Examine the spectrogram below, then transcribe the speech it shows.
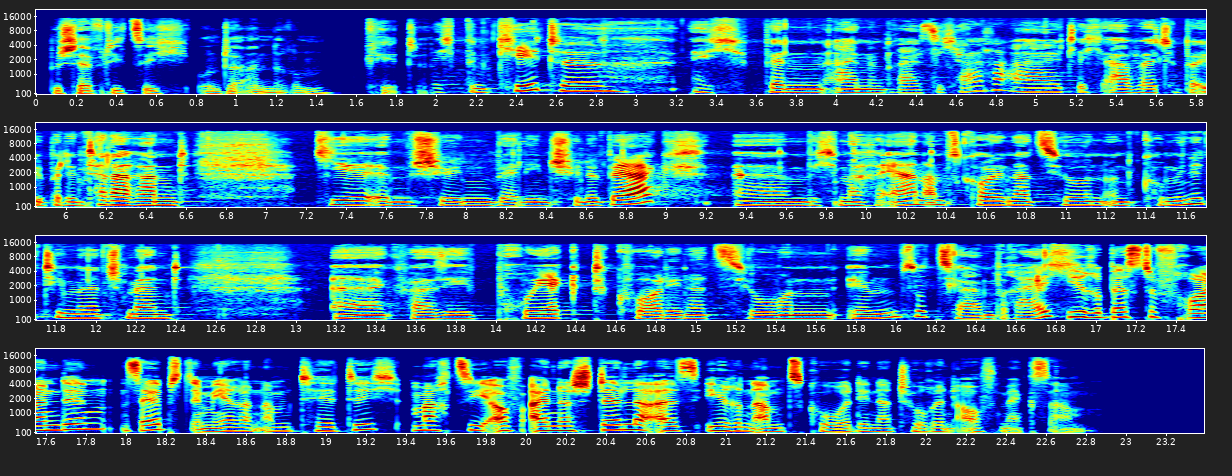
beschäftigt sich unter anderem Käthe. Ich bin Käthe, ich bin 31 Jahre alt, ich arbeite bei Über den Tellerrand hier im schönen Berlin-Schöneberg. Ähm, ich mache Ehrenamtskoordination und Community Management äh, quasi Projektkoordination im sozialen Bereich. Ihre beste Freundin, selbst im Ehrenamt tätig, macht sie auf eine Stelle als Ehrenamtskoordinatorin aufmerksam.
